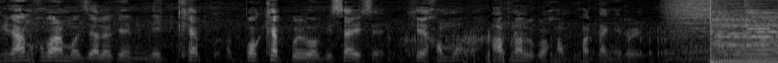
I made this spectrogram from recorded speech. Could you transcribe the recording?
বিধানসভাৰ মজিয়ালৈকে নিক্ষেপ প্ৰক্ষেপ কৰিব বিচাৰিছে সেইসমূহ আপোনালোকৰ সন্মুখত দাঙি ধৰিম।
